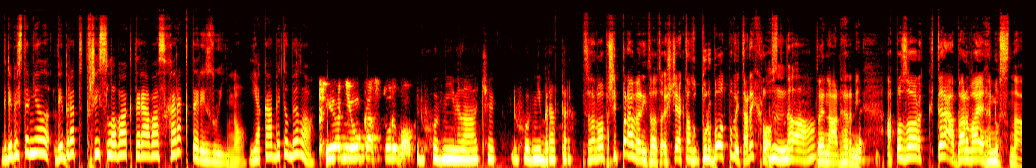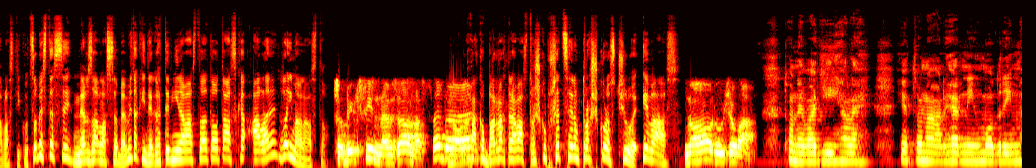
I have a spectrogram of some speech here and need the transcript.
kdybyste měl vybrat tři slova, která vás charakterizují, No. jaká by to byla? Přírodní úkaz turbo. Duchovní miláček, duchovní bratr. Jsem byl připravený tohleto. Ještě jak ta turbo odpověď, ta rychlost. No. To je nádherný. A pozor, která barva je hnusná vlastníku? Co byste si nevzal na sebe? My taky negativní na vás tato otázka, ale zajímá nás to. Co bych si nevzal na sebe? No, taková jako barva, která vás trošku přece jenom trošku rozčiluje. I vás. No, růžová. To nevadí, ale je to nádherný v modrým.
